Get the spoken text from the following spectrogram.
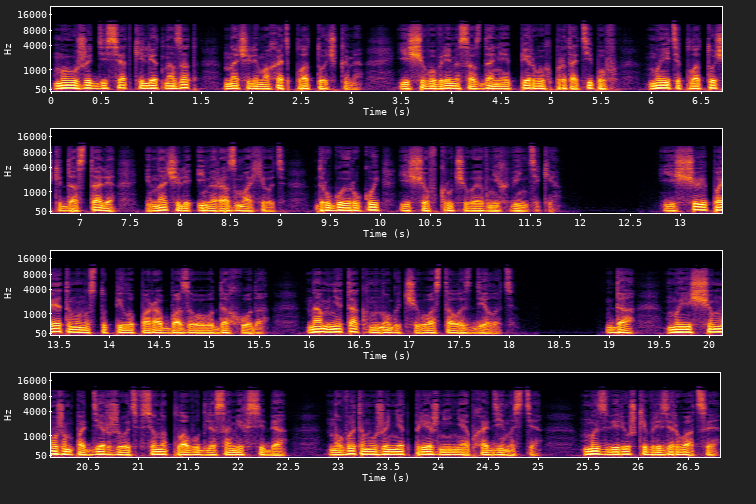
мы уже десятки лет назад начали махать платочками. Еще во время создания первых прототипов мы эти платочки достали и начали ими размахивать, другой рукой еще вкручивая в них винтики. Еще и поэтому наступила пора базового дохода. Нам не так много чего осталось делать. Да, мы еще можем поддерживать все на плаву для самих себя, но в этом уже нет прежней необходимости. Мы зверюшки в резервации,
